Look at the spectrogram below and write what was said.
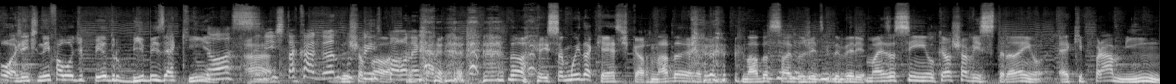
Pô, a gente nem falou de Pedro, Biba e Zequinha. Nossa. A gente tá cagando pro principal, né, cara? Não, isso é muito da cast, cara. Nada, é- nada sai do jeito que deveria. Mas assim, o que eu achava estranho é que pra mim,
